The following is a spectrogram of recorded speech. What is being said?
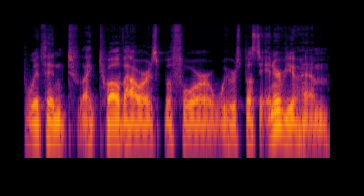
within t- like 12 hours before we were supposed to interview him.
